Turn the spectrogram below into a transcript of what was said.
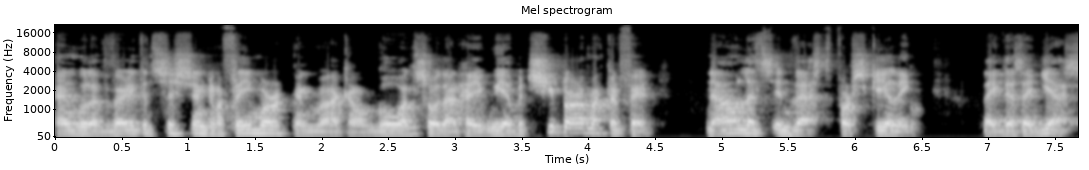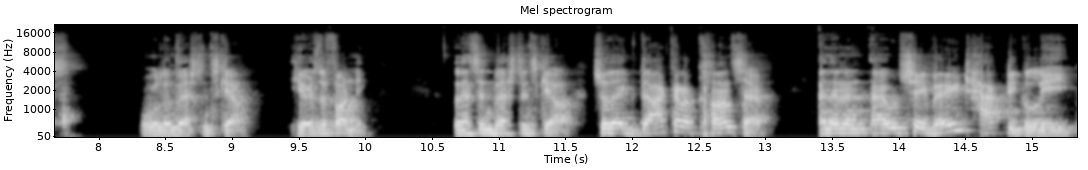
and we'll have a very consistent kind of framework and I can go and show that, hey, we have a cheap product market fit. Now let's invest for scaling. Like they said, yes, we'll invest in scale. Here's the funding. Let's invest in scale. So like that kind of concept. And then I would say very tactically,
